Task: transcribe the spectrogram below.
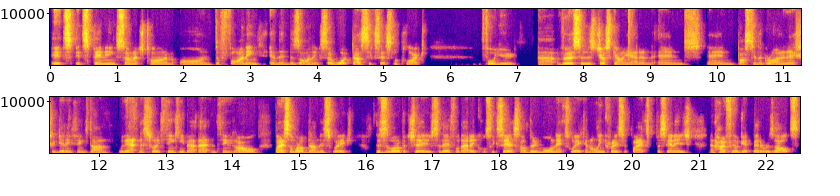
it's it's spending so much time on defining and then designing. So what does success look like for you uh, versus just going out and and and busting the grind and actually getting things done without necessarily thinking about that and think, oh, well, based on what I've done this week, this is what I've achieved. So therefore, that equals success. I'll do more next week and I'll increase it by X percentage, and hopefully, I'll get better results.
